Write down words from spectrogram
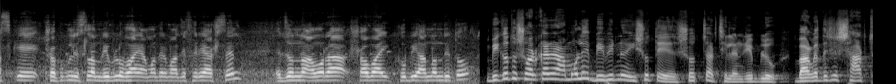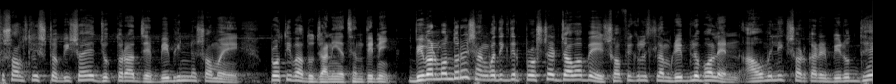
আজকে শফিকুল ইসলাম রিবলু ভাই আমাদের মাঝে ফিরে আসছেন। এজন্য আমরা সবাই খুবই আনন্দিত। বিগত সরকারের আমলে বিভিন্ন ইস্যুতে সোচ্চার ছিলেন রিবলু। বাংলাদেশের স্বার্থ সংশ্লিষ্ট বিষয়ে যুক্তরাজ্যে বিভিন্ন সময়ে প্রতিবাদও জানিয়েছেন তিনি। বিমানবন্দরে সাংবাদিকদের প্রশ্নের জবাবে শফিকুল ইসলাম রিবলু বলেন, আওয়ামী লীগ সরকারের বিরুদ্ধে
